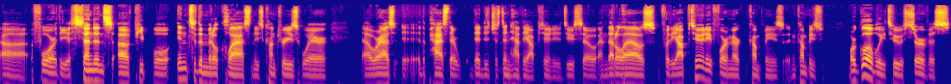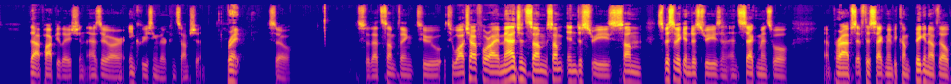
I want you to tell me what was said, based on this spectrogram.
uh, for the ascendance of people into the middle class in these countries where. Uh, whereas in the past they just didn't have the opportunity to do so, and that allows for the opportunity for American companies and companies more globally to service that population as they are increasing their consumption. Right. So so that's something to to watch out for. I imagine some some industries, some specific industries and, and segments will uh, perhaps if this segment becomes big enough, they'll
